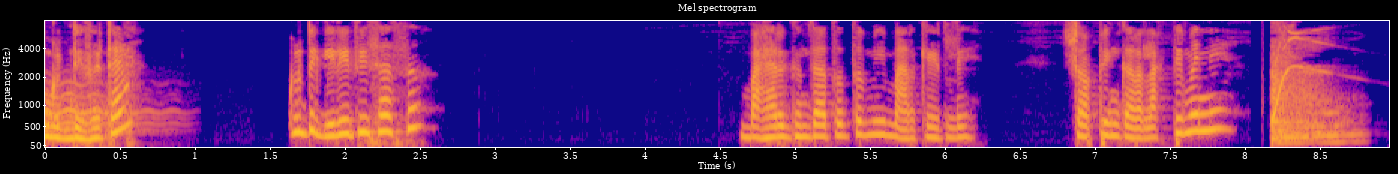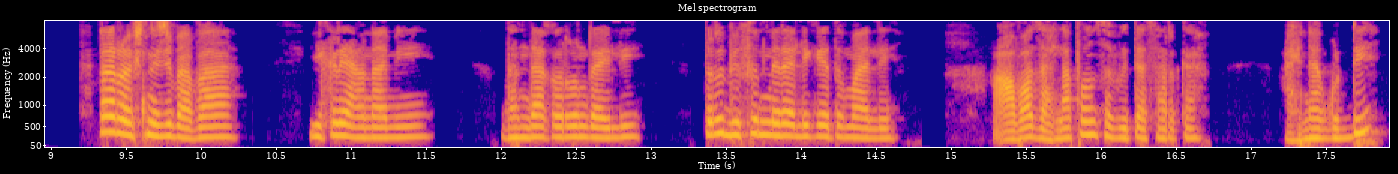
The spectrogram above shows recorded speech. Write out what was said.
गुड्डी बेटा कुठे गेली ती सासू? बाहेर घेऊन जात होतो मी मार्केटले. शॉपिंग करा लागते म्हणे. अ, रोशनीजी बाबा इकडे आणा मी. धंदा करून राहिली तरी दिसून नाही राहिली काय तुम्हाला? आवाज आला पण सवितासारखा. आहे ना गुड्डी?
